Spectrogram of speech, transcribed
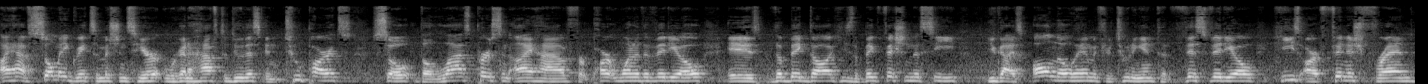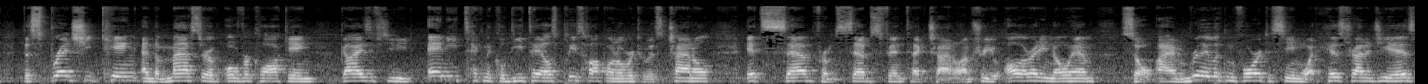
I have so many great submissions here. We're gonna have to do this in two parts. So the last person I have for part one of the video is the big dog. He's the big fish in the sea. You guys all know him if you're tuning into this video. He's our Finnish friend, the spreadsheet king and the master of overclocking. Guys, if you need any technical details, please hop on over to his channel. It's Seb from Seb's FinTech channel. I'm sure you already know him, so I'm really looking forward to seeing what his strategy is.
